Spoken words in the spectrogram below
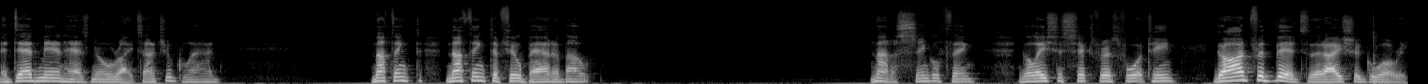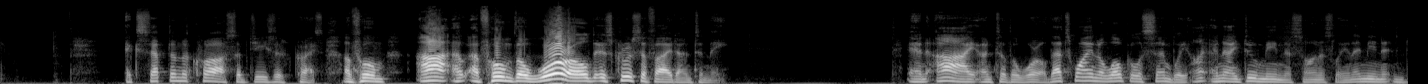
A dead man has no rights. Aren't you glad? Nothing to, nothing to feel bad about. Not a single thing. Galatians 6, verse 14 God forbids that I should glory except in the cross of Jesus Christ, of whom I, of whom the world is crucified unto me, and I unto the world. That's why in a local assembly, and I do mean this honestly, and I mean it in,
